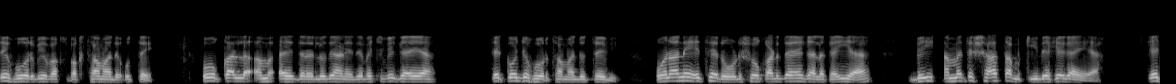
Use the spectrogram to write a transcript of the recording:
ਤੇ ਹੋਰ ਵੀ ਵੱਖ-ਵੱਖ ਥਾਵਾਂ ਦੇ ਉੱਤੇ। ਉਹ ਕੱਲ ਇਧਰ ਲੁਧਿਆਣੇ ਦੇ ਵਿੱਚ ਵੀ ਗਏ ਆ ਤੇ ਕੁਝ ਹੋਰ ਥਾਵਾਂ ਦੇ ਉੱਤੇ ਵੀ। ਉਹਨਾਂ ਨੇ ਇੱਥੇ ਰੋਡ ਸ਼ੋਅ ਕੱਢਦਿਆਂ ਇਹ ਗੱਲ ਕਹੀ ਆ ਵੀ ਅਮਿਤ ਸ਼ਾਹ ਧਮਕੀ ਦੇ ਕੇ ਗਏ ਆ ਕਿ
